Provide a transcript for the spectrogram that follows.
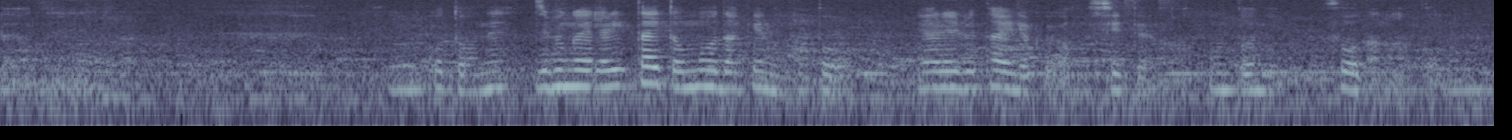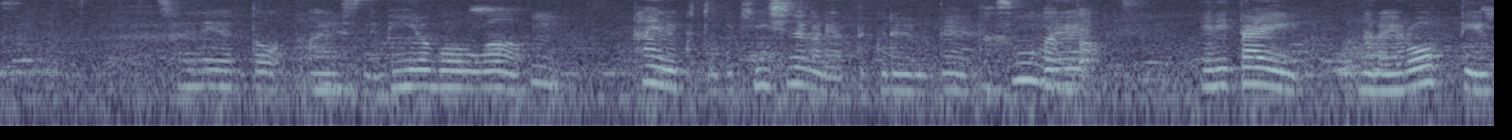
だよね。そういうことをね自分がやりたいと思うだけのことをやれる体力が欲しいっていうのは本当にそうだなと思います。それで言うとあれですね。B ラボは体力とか気にしながらやってくれるのであそうなんだ。やりたいならやろうって言っ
